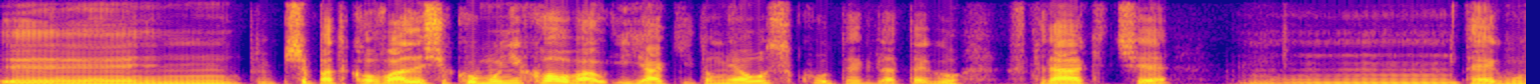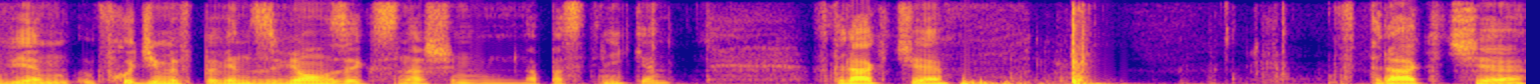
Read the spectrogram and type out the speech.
yy, przypadkowo, ale się komunikował i jaki to miało skutek. Dlatego w trakcie, mm, tak jak mówiłem, wchodzimy w pewien związek z naszym napastnikiem. W trakcie w trakcie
